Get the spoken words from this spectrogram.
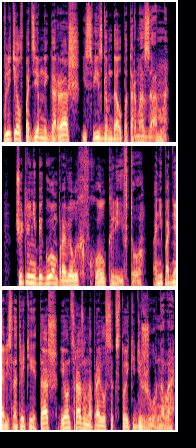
влетел в подземный гараж и с визгом дал по тормозам. Чуть ли не бегом провел их в холл к лифту. Они поднялись на третий этаж, и он сразу направился к стойке дежурного.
